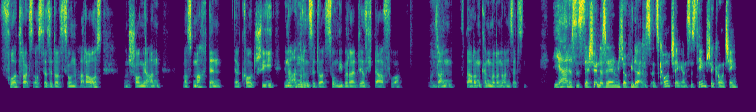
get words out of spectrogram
Vortrags, aus der Situation heraus und schaue mir an, was macht denn der Coachee in einer anderen Situation? Wie bereitet er sich da vor? Und dann, daran können wir dann ansetzen. Ja, das ist sehr schön. Das erinnert mich auch wieder ans, ans Coaching, ans systemische Coaching,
